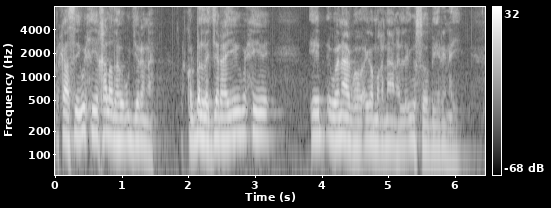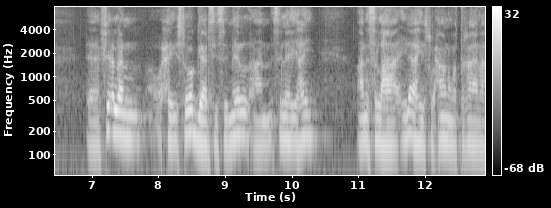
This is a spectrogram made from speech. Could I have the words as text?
Markaasay wixii khaladaho ugu jirana kolba la jarayay wixii wanaagaho iga maqnaana la igu soo beerinayay ficlan waxay soo gaarsiisay meel aan is leeyahay aan islahaa ilaahay subxaana wa tacaala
